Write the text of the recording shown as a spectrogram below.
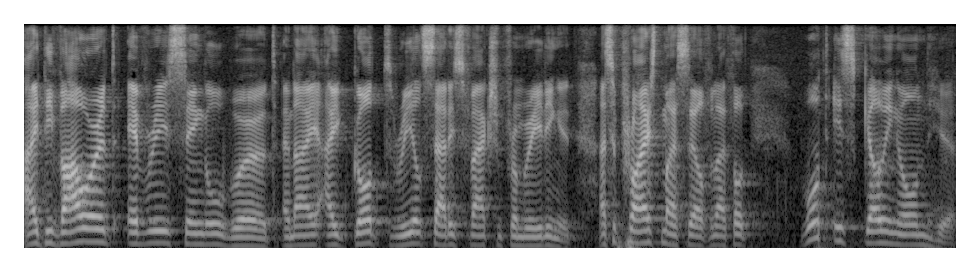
I devoured every single word, and I, I got real satisfaction from reading it. I surprised myself, and I thought, what is going on here?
